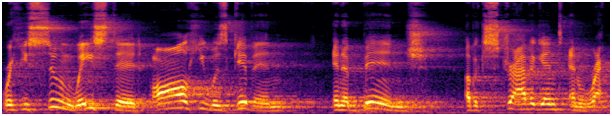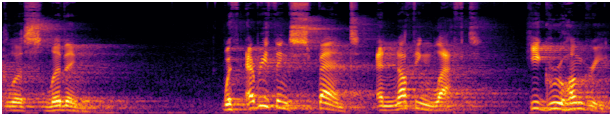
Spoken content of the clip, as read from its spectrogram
where he soon wasted all he was given in a binge of extravagant and reckless living. With everything spent and nothing left, he grew hungry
